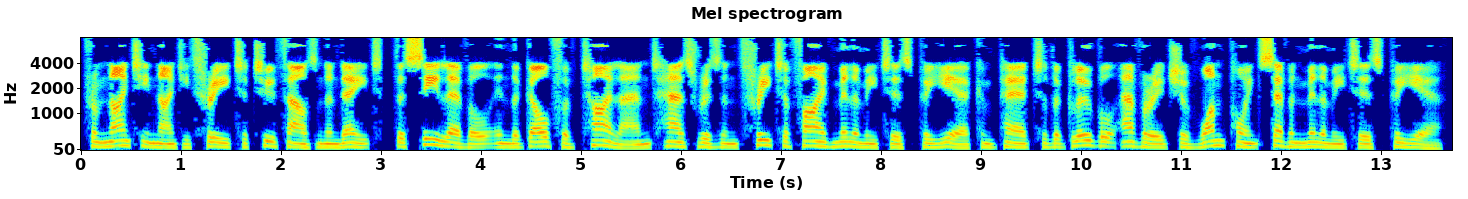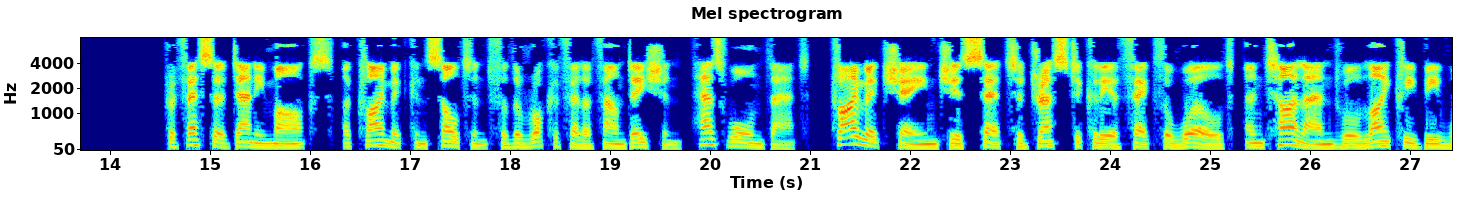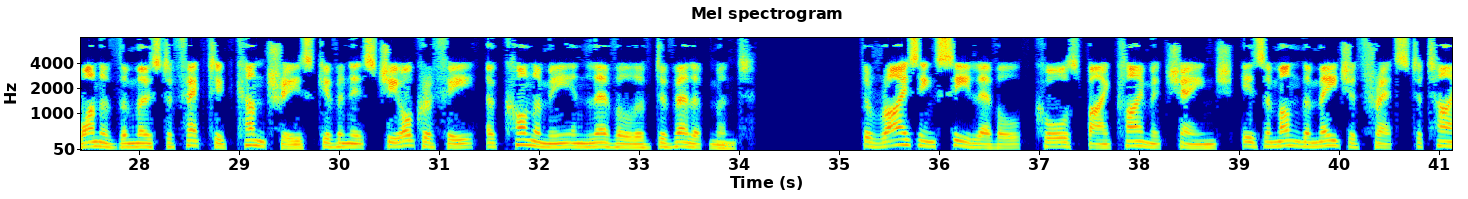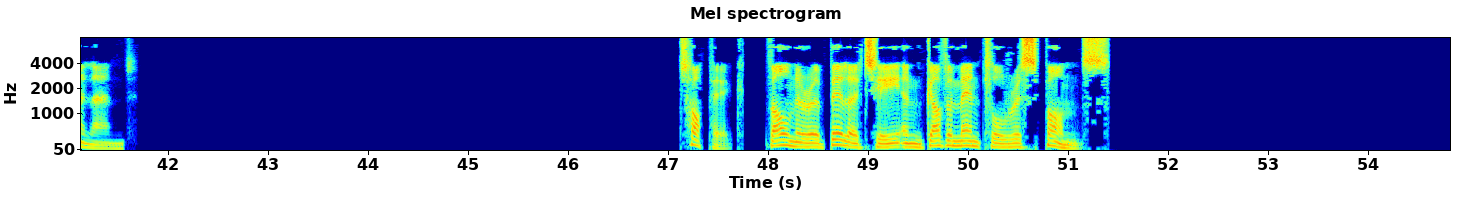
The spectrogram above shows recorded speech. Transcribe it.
From 1993 to 2008, the sea level in the Gulf of Thailand has risen 3 to 5 mm per year compared to the global average of 1.7 mm per year. Professor Danny Marks, a climate consultant for the Rockefeller Foundation, has warned that Climate change is set to drastically affect the world, and Thailand will likely be one of the most affected countries given its geography, economy and level of development. The rising sea level, caused by climate change, is among the major threats to Thailand. Topic: Vulnerability and governmental response.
